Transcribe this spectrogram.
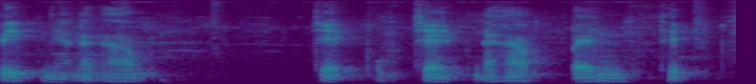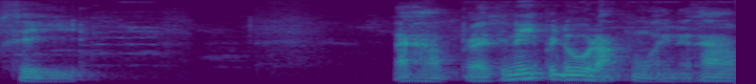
สิบเนี่ยนะครับเจ็ดบวกเจ็ดนะครับเป็นสิบสี่นะครับเลยทีนี้ไปดูหลักหน่วยนะครับ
